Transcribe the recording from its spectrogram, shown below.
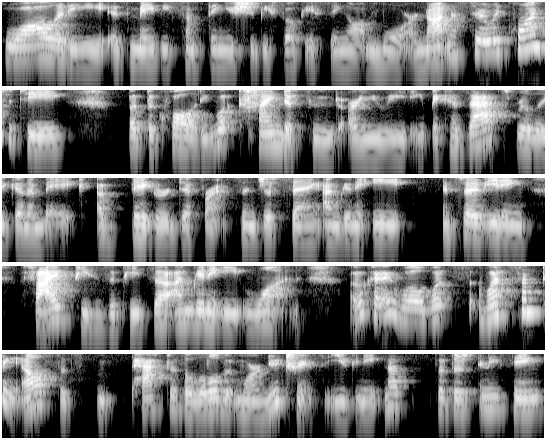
quality is maybe something you should be focusing on more. Not necessarily quantity, but the quality. What kind of food are you eating? Because that's really going to make a bigger difference than just saying I'm going to eat instead of eating five pieces of pizza, I'm going to eat one. Okay, well, what's what's something else that's packed with a little bit more nutrients that you can eat? Not that there's anything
